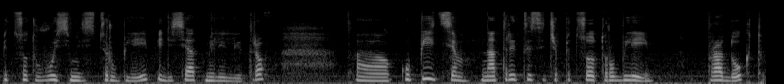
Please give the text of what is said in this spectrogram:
580 рублей 50 миллилитров. А, купите на 3500 рублей продукт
